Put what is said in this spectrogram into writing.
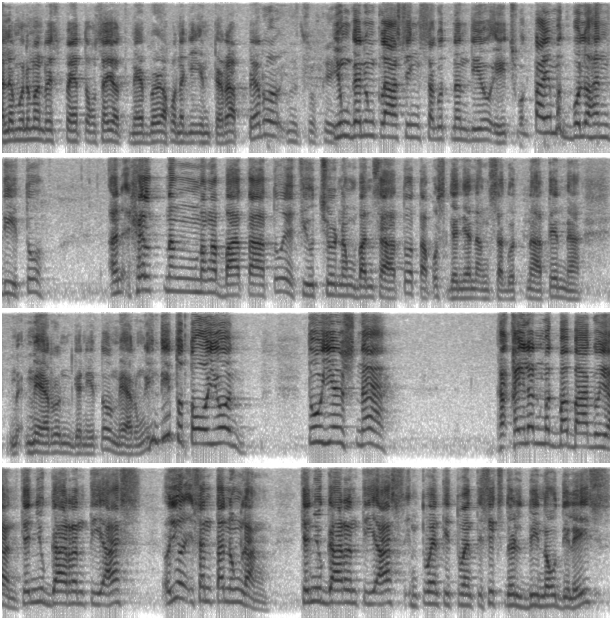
alam mo naman respeto ko sa iyo at never ako nag interrupt Pero That's okay. yung ganong klaseng sagot ng DOH, wag tayo magbuluhan dito. An- health ng mga bata to eh, future ng bansa to, tapos ganyan ang sagot natin na me- meron ganito, merong... Hindi totoo yun. Two years na. Ka- Kailan magbabago yan? Can you guarantee us? O yun, isang tanong lang. Can you guarantee us in 2026 there'll be no delays?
